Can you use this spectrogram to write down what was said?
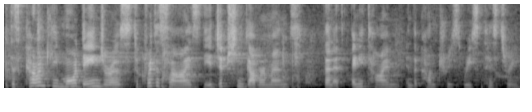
it is currently more dangerous to criticize the Egyptian government than at any time in the country's recent history.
